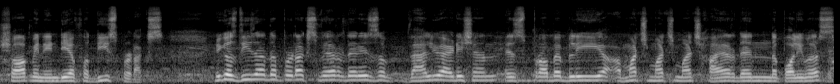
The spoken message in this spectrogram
shop in India for these products because these are the products where there is a value addition is probably uh, much much much higher than the polymers.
